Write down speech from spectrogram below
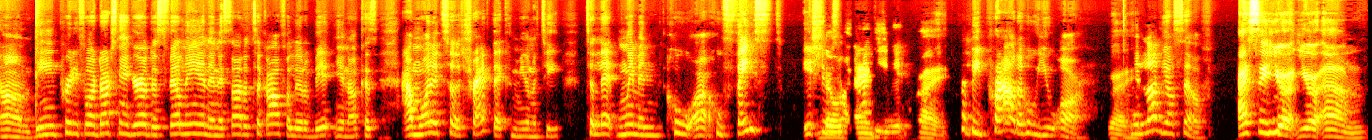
um being pretty for a dark skinned girl just fell in and it sort of took off a little bit, you know, because I wanted to attract that community to let women who are who faced issues Those like I did Right, to be proud of who you are right. and love yourself. I see your your um.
